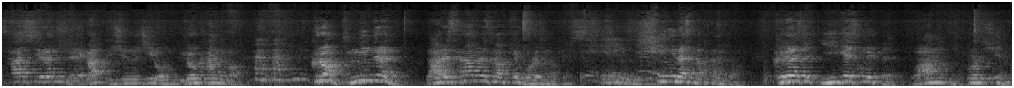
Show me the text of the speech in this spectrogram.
사실은 내가 비슈누지로 이렇게 하는 거. 그럼 국민들은 나를 사람으로 생각해 뭐를 생각해? 신. 신이라 생각하는 거. 그래서 이게 성립돼. 왕 이퀄 신.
